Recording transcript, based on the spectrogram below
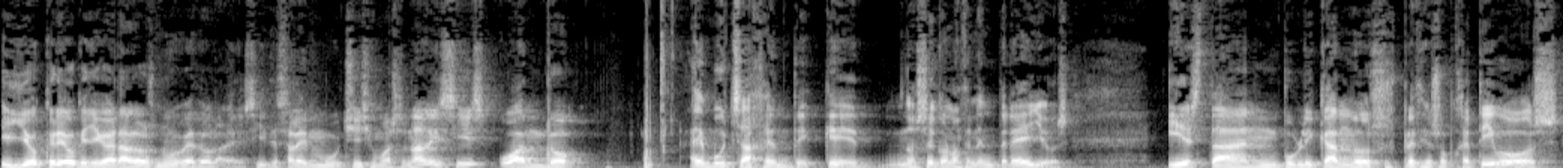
y yo creo que llegará a los 9 dólares. Y te salen muchísimos análisis cuando hay mucha gente que no se conocen entre ellos y están publicando sus precios objetivos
